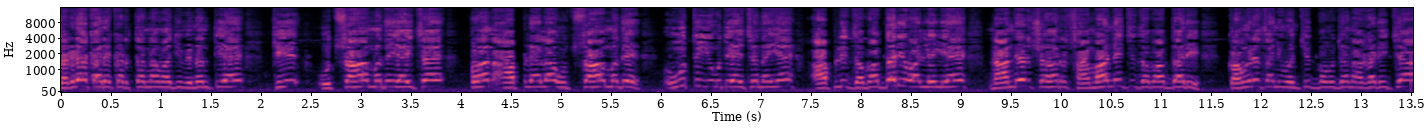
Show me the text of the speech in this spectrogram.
सगळ्या कार्यकर्त्यांना माझी विनंती आहे की उत्साहामध्ये यायचं आहे पण आपल्याला उत्साहामध्ये ऊत येऊ द्यायचं नाहीये. आपली जबाबदारी वाढलेली आहे. नांदेड शहर सांभाळण्याची जबाबदारी काँग्रेस आणि वंचित बहुजन आघाडीच्या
